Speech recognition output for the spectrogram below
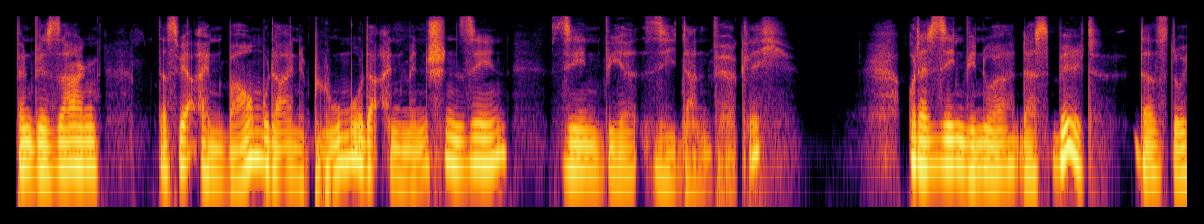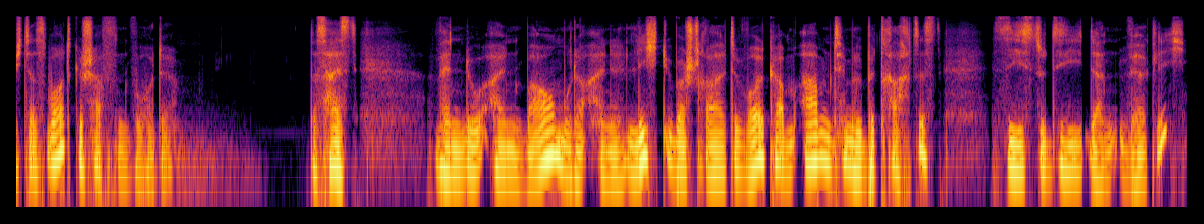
Wenn wir sagen, dass wir einen Baum oder eine Blume oder einen Menschen sehen, sehen wir sie dann wirklich? Oder sehen wir nur das Bild, das durch das Wort geschaffen wurde? Das heißt, wenn du einen Baum oder eine lichtüberstrahlte Wolke am Abendhimmel betrachtest, siehst du sie dann wirklich?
